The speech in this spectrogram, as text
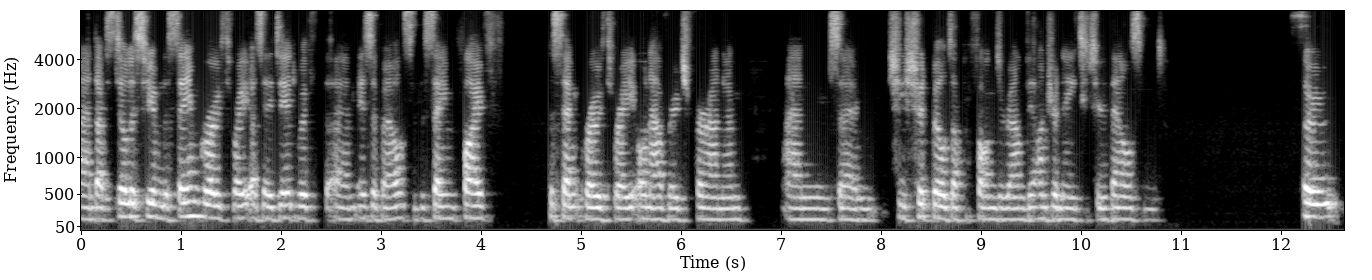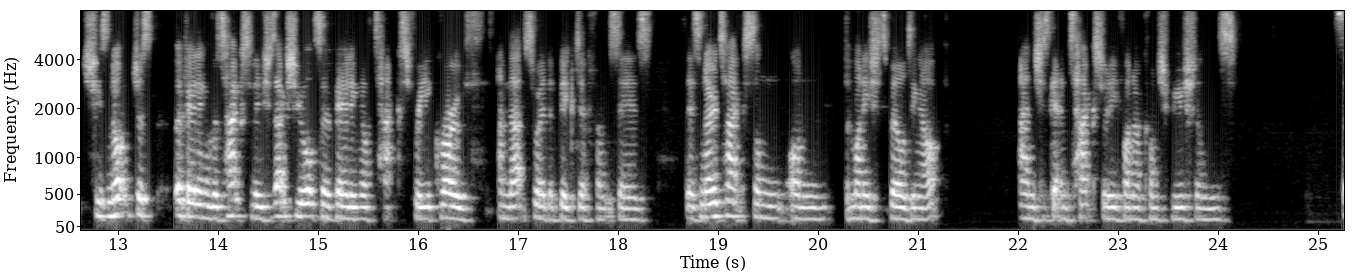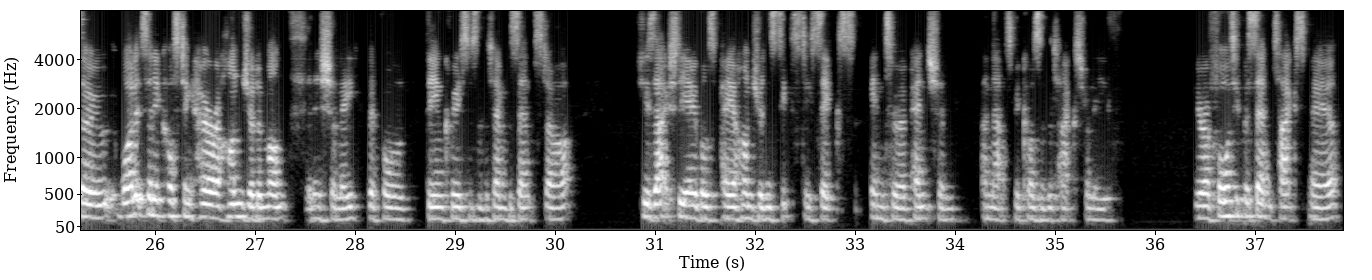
And I've still assumed the same growth rate as I did with um, Isabel, so the same 5% growth rate on average per annum. And um, she should build up a fund around the 182,000. So she's not just availing of the tax relief, she's actually also availing of tax-free growth. And that's where the big difference is. There's no tax on, on the money she's building up, and she's getting tax relief on her contributions. So while it's only costing her 100 a month initially before the increases of the 10% start, she's actually able to pay 166 into her pension, and that's because of the tax relief. You're a 40% taxpayer,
